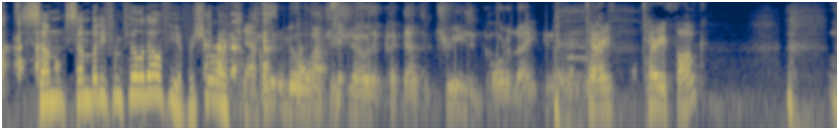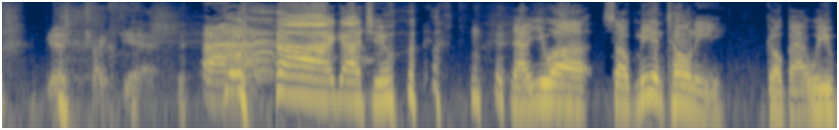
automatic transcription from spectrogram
Some somebody from Philadelphia for sure. Yeah. I'm gonna go watch a show that cut down some trees and call it a night. You know, like, Terry Terry Funk. Yeah, yeah. Ah, I got you. Now you uh so me and Tony go back we've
